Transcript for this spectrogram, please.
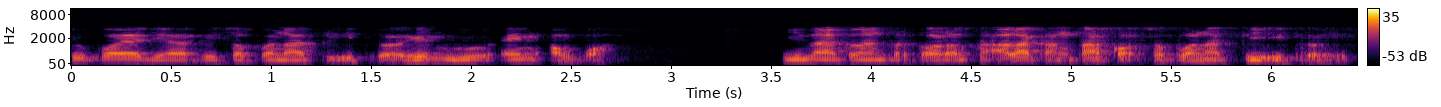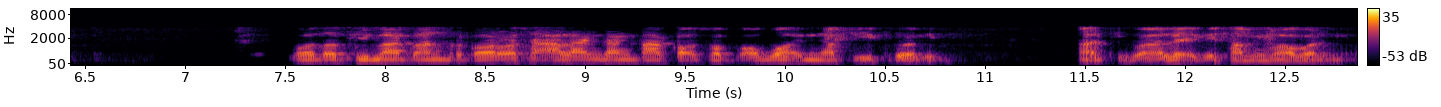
Supaya diapi sapa Nabi Ibrahim hu ing Allah. bima kelan perkara saala kang takok sapa Nabi Ibrahim. Wata bima kelan perkara saala kang takok sapa Allah ing Nabi Ibrahim. Nah diwalik iki sami mawon.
